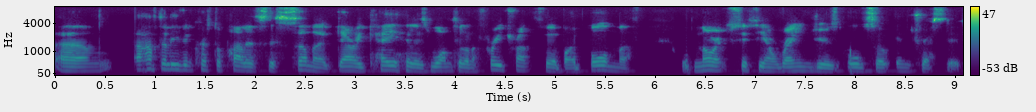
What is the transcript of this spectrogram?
Um, after leaving Crystal Palace this summer, Gary Cahill is wanted on a free transfer by Bournemouth, with Norwich City and Rangers also interested.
